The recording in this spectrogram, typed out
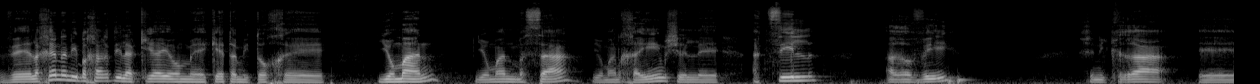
ולכן אני בחרתי להקריא היום אה, קטע מתוך יומן, יומן מסע, יומן חיים של אה, אציל ערבי, שנקרא אה,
